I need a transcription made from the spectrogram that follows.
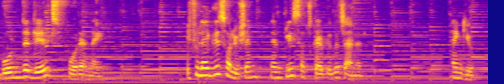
both the digits 4 and 9. If you like this solution, then please subscribe to the channel. Thank you.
